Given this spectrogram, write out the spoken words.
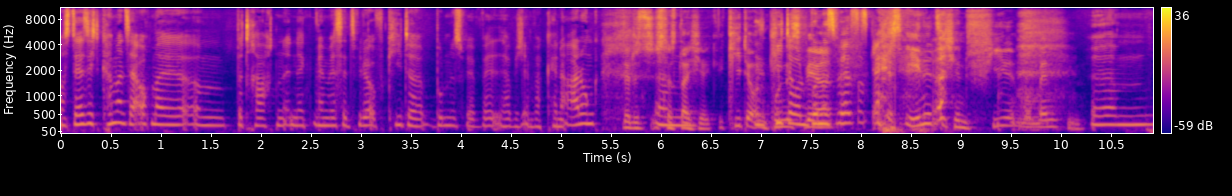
aus der Sicht kann man es ja auch mal ähm, betrachten. Der, wenn wir es jetzt wieder auf Kita, Bundeswehr, habe ich einfach keine Ahnung. ja, das ist das ähm, Gleiche. Kita und Kita Bundeswehr. und Bundeswehr ist das Gleiche. Es ähnelt sich in vielen Momenten. Ähm,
